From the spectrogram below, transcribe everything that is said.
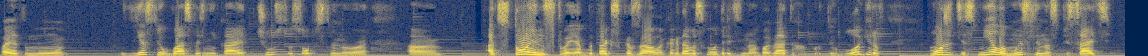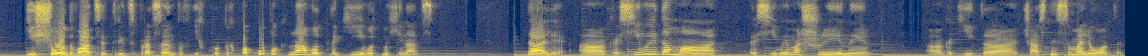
Поэтому если у вас возникает чувство собственного э, отстоинства, я бы так сказала, когда вы смотрите на богатых и крутых блогеров, можете смело мысленно списать еще 20-30% их крутых покупок на вот такие вот махинации. Далее, э, красивые дома, красивые машины, э, какие-то частные самолеты.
